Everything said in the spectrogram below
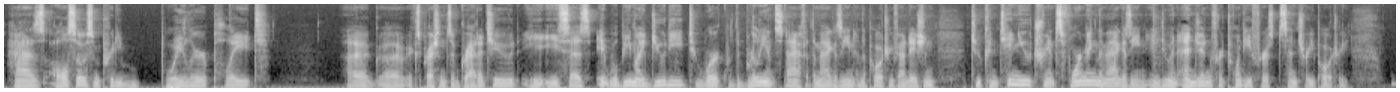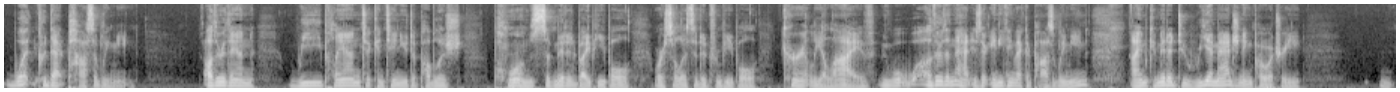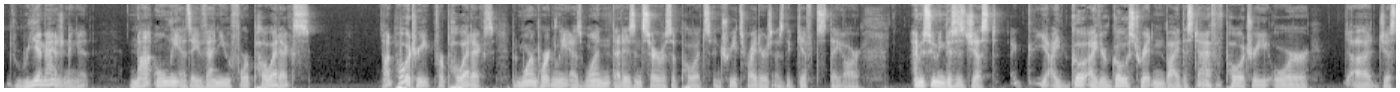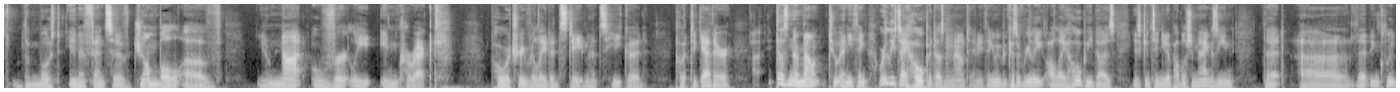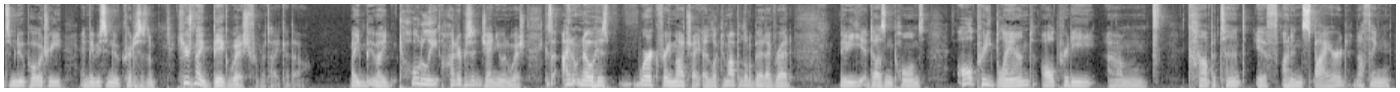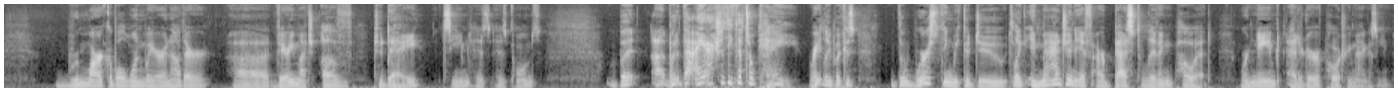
has also some pretty boilerplate uh, uh, expressions of gratitude. He, he says, It will be my duty to work with the brilliant staff at the magazine and the Poetry Foundation to continue transforming the magazine into an engine for 21st century poetry. What could that possibly mean? Other than we plan to continue to publish poems submitted by people or solicited from people currently alive. Other than that, is there anything that could possibly mean? I'm committed to reimagining poetry, reimagining it, not only as a venue for poetics, not poetry, for poetics, but more importantly, as one that is in service of poets and treats writers as the gifts they are. I'm assuming this is just yeah, I go either ghost written by the staff of poetry or uh, just the most inoffensive jumble of you know not overtly incorrect poetry related statements he could put together it doesn't amount to anything, or at least I hope it doesn't amount to anything. I mean, because really all I hope he does is continue to publish a magazine that uh, that includes some new poetry and maybe some new criticism. Here's my big wish for Matejka, though. My, my totally 100% genuine wish, because I don't know his work very much. I, I looked him up a little bit. I've read maybe a dozen poems, all pretty bland, all pretty um, competent, if uninspired. Nothing remarkable one way or another. Uh, very much of today, it seemed his his poems. But uh, but that, I actually think that's okay, right? Like because the worst thing we could do, like imagine if our best living poet were named editor of Poetry Magazine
